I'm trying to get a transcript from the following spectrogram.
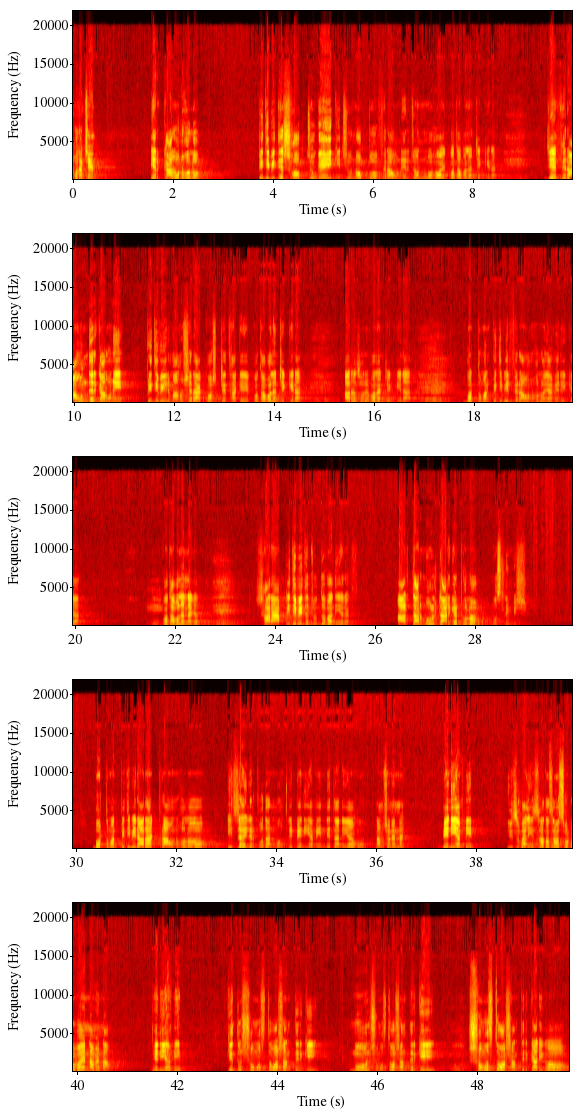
বলেছেন, এর কারণ হলো পৃথিবীতে সব যুগেই কিছু নব্য ফেরাউনের জন্ম হয়। কথা বলেন ঠিক কিনা? যে ফেরাউনদের কারণে পৃথিবীর মানুষেরা কষ্টে থাকে। কথা বলেন ঠিক কিনা? আরও জোরে বলেন ঠিক কিনা? বর্তমান পৃথিবীর ফেরাউন হলো আমেরিকা। কথা বলেন না কেন? সারা পৃথিবীতে যুদ্ধ বাঁধিয়ে রাখছে। আর তার মূল টার্গেট হলো মুসলিম বিশ্ব। বর্তমান পৃথিবীর আর এক ফ্রাউন হলো ইসরায়েলের প্রধানমন্ত্রী বেনিয়ামিন নেতানিয়াহু। নাম শোনেন না বেনিয়ামিন। ইউসুফ আলী ইসরাত আসলামের ছোট ভাইয়ের নামের নাম। বেনিয়ামিন। কিন্তু সমস্ত অশান্তির কি? মূল। সমস্ত অশান্তির কি? সমস্ত অশান্তির কারিগর।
